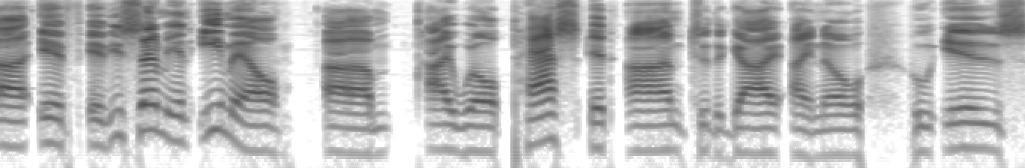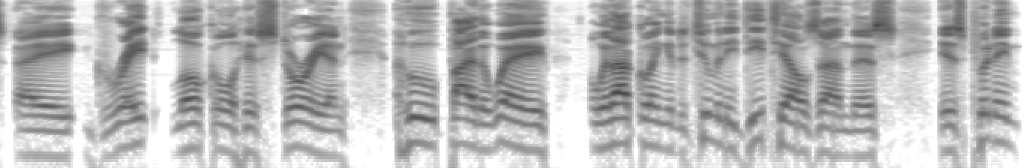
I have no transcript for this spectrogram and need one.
uh, if, if you send me an email, um, I will pass it on to the guy I know who is a great local historian, who, by the way, without going into too many details on this, is putting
